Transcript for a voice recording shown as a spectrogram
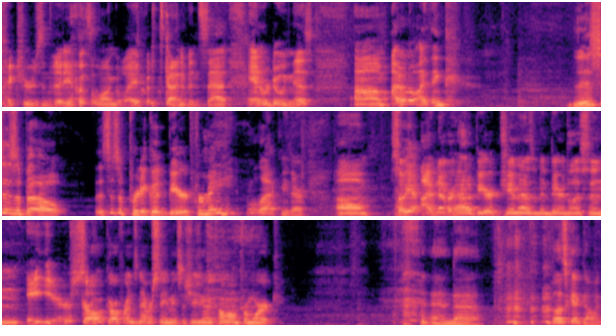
pictures and videos along the way, but it's kind of been sad. And we're doing this. Um, I don't know. I think this is about. This is a pretty good beard for me. A little acne there. Um, so yeah, I've never had a beard. Jim hasn't been beardless in eight years. so- Girl, girlfriend's never seen me, so she's gonna come home from work. and uh, let's get going.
